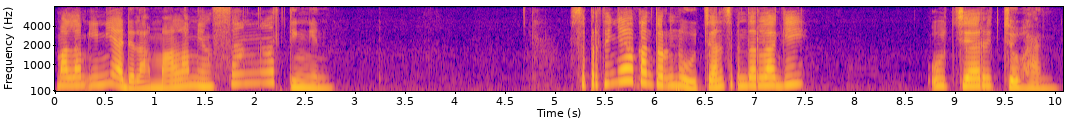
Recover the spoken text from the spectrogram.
Malam ini adalah malam yang sangat dingin. Sepertinya akan turun hujan sebentar lagi, ujar Johan.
